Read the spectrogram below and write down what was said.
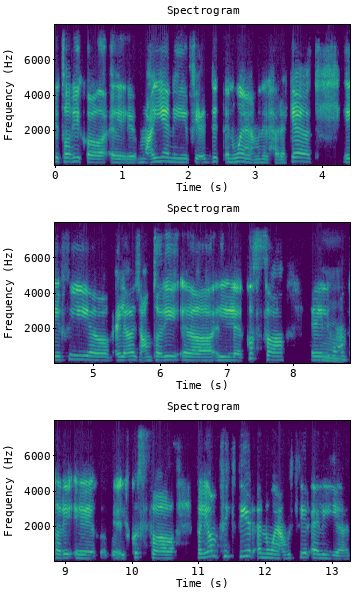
بطريقة معينة في عدة أنواع من الحركات. في علاج عن طريق آه، القصة آه، اللي هو عن طريق آه، القصة. فاليوم في كثير أنواع وكثير آليات.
